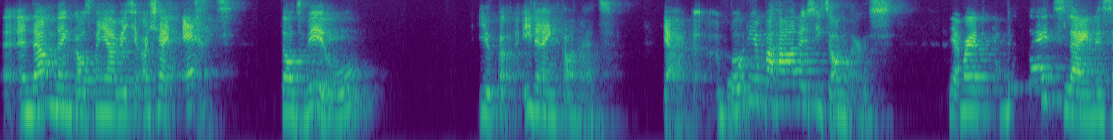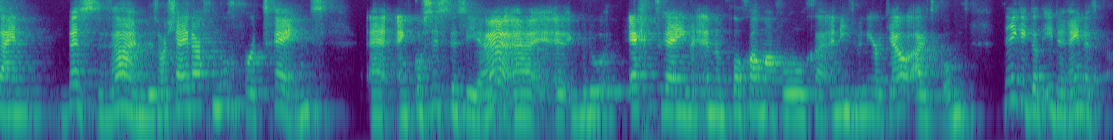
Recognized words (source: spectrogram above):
en daarom denk ik altijd van, ja, weet je, als jij echt dat wil, je kan, iedereen kan het. Ja, een podium behalen is iets anders. Ja. Maar de tijdslijnen zijn best ruim. Dus als jij daar genoeg voor traint, en, en consistency, hè? Uh, ik bedoel echt trainen en een programma volgen en niet wanneer het jou uitkomt, denk ik dat iedereen het kan.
